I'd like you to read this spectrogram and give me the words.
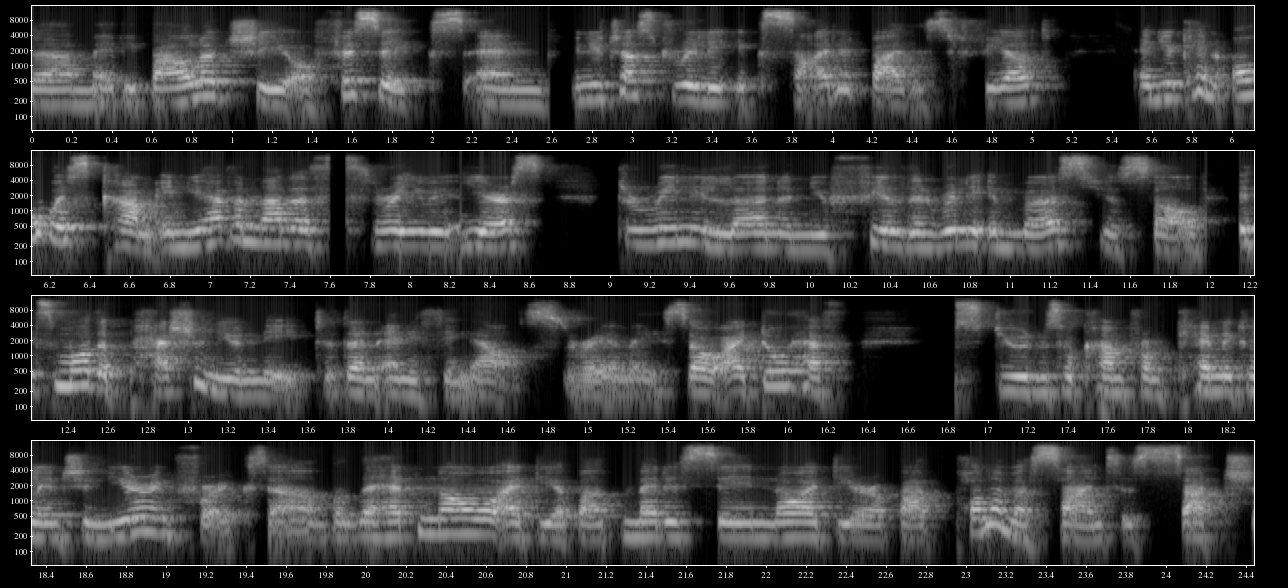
uh, maybe biology or physics, and, and you're just really excited by this field. And you can always come in. You have another three years to really learn a new field and really immerse yourself. It's more the passion you need than anything else, really. So I do have students who come from chemical engineering, for example. They had no idea about medicine, no idea about polymer science as such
